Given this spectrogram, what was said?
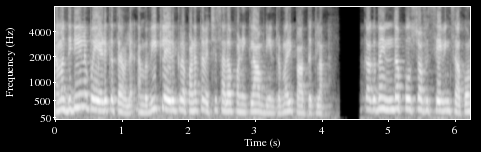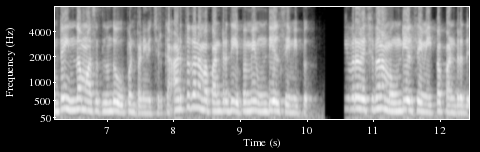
நம்ம திடீர்னு போய் எடுக்க தேவையில்ல. நம்ம வீட்டில் இருக்கிற பணத்தை வச்சு செலவு பண்ணிக்கலாம் அப்படின்ற மாதிரி பார்த்துக்கலாம் அதுக்காக தான் இந்த போஸ்ட் ஆஃபீஸ் சேவிங்ஸ் அக்கௌண்ட்டை இந்த மாசத்துலேருந்து ஓப்பன் பண்ணி வச்சிருக்கேன். அடுத்ததான் நம்ம பண்ணுறது எப்பவுமே உண்டியல் சேமிப்பு. இவரை வச்சு தான் நம்ம உண்டியல் சேமிப்பை பண்ணுறது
